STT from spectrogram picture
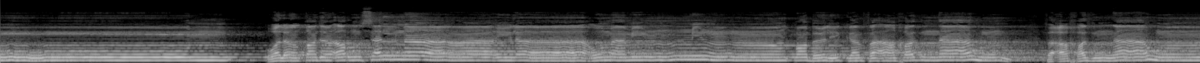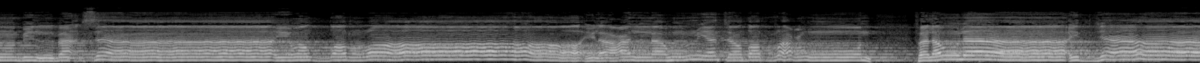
ولقد أرسلنا إلى أمم من قبلك فأخذناهم فأخذناهم بالبأساء والضراء لعلهم يتضرعون. فلولا إذ جاءهم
